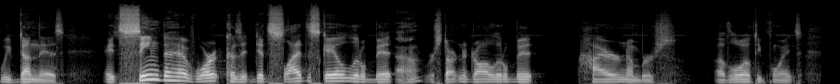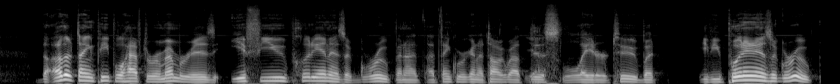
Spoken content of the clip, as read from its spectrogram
We've done this. It seemed to have worked because it did slide the scale a little bit. Uh-huh. We're starting to draw a little bit higher numbers of loyalty points. The other thing people have to remember is if you put in as a group, and I, I think we're going to talk about this later too, but if you put in as a group,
